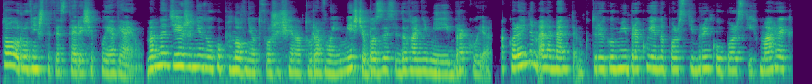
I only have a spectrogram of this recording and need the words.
to również te testery się pojawiają. Mam nadzieję, że niedługo ponownie otworzy się natura w moim mieście, bo zdecydowanie mi jej brakuje. A kolejnym elementem, którego mi brakuje na polskim rynku polskich marek,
